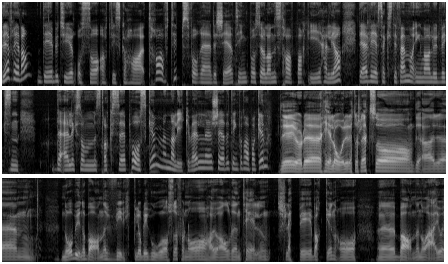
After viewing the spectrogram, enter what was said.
Det er fredag. Det betyr også at vi skal ha travtips, for eh, det skjer ting på Sørlandets travpark i helga. Det er V65 og Ingvar Ludvigsen. Det er liksom straks eh, påske, men allikevel eh, skjer det ting på travparken? Det gjør det hele året, rett og slett. Så det er eh, Nå begynner banene virkelig å bli gode også, for nå har jo all den telen sluppet i bakken. Og banene nå er jo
